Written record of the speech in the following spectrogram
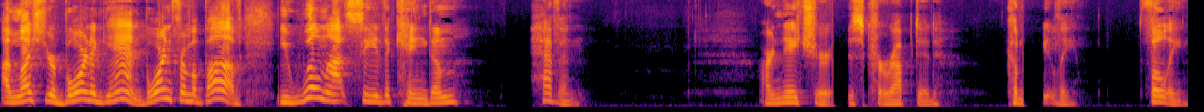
Unless you're born again, born from above, you will not see the kingdom heaven. Our nature is corrupted completely, fully.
